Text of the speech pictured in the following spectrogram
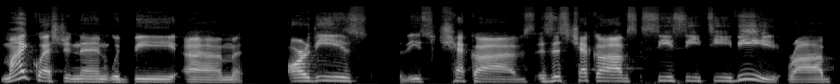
My question then would be: um, Are these these Chekhovs? Is this Chekhov's CCTV, Rob?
